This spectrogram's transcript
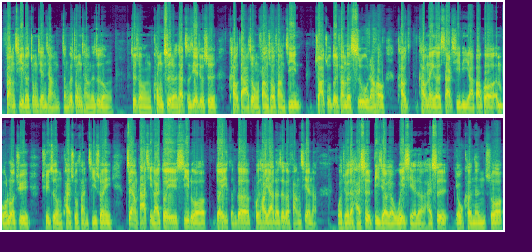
放弃了中前场整个中场的这种这种控制了，它直接就是靠打这种防守反击，抓住对方的失误，然后靠靠那个沙奇里啊，包括恩博洛去去这种快速反击，所以这样打起来，对于 C 罗，对于整个葡萄牙的这个防线呢，我觉得还是比较有威胁的，还是有可能说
